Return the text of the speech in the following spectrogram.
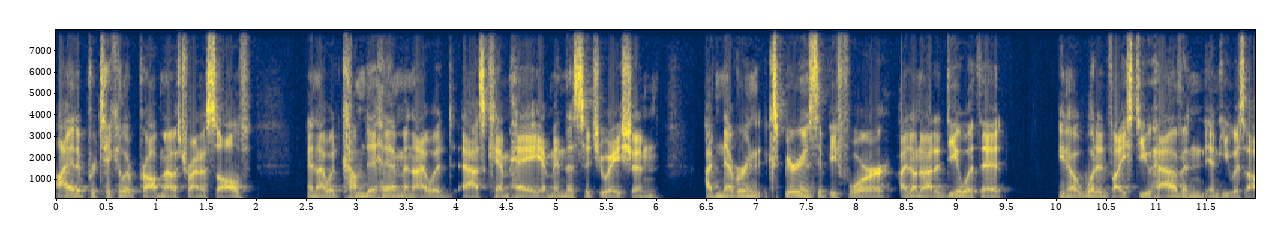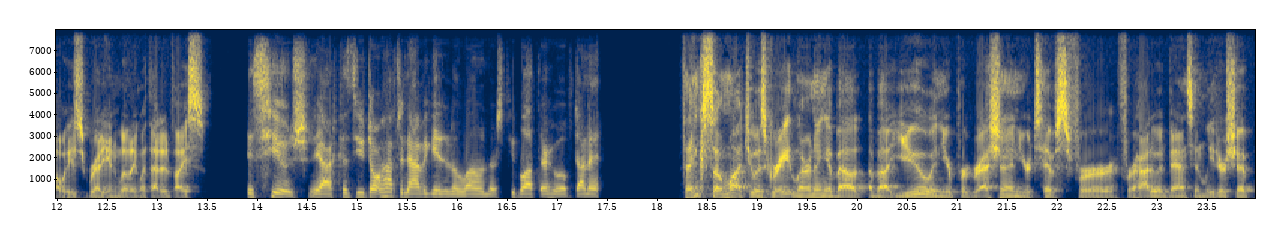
i had a particular problem i was trying to solve and i would come to him and i would ask him hey i'm in this situation I've never experienced it before. I don't know how to deal with it. You know, what advice do you have? And and he was always ready and willing with that advice. It's huge. Yeah, because you don't have to navigate it alone. There's people out there who have done it. Thanks so much. It was great learning about about you and your progression and your tips for for how to advance in leadership.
